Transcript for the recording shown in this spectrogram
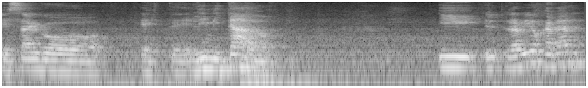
es algo este, limitado. Y Rabbi Hanan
